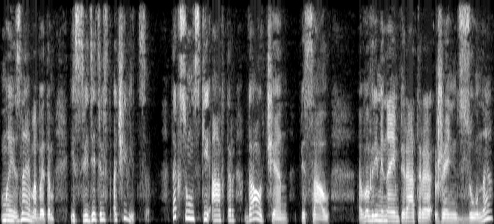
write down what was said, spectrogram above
Мы знаем об этом из свидетельств очевидцев. Так сунский автор Гао Чен писал «Во времена императора Жэньцзуна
